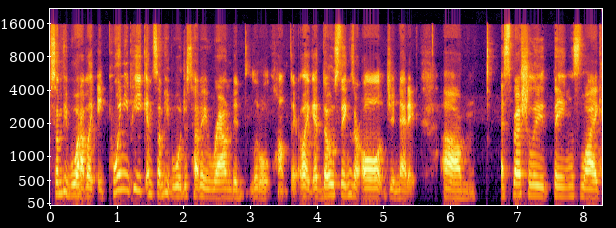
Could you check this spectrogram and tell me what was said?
Some people will have like a pointy peak and some people will just have a rounded little hump there. Like those things are all genetic. Um, especially things like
